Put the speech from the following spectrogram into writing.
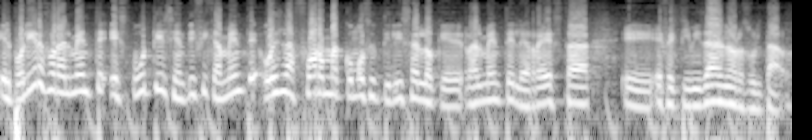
¿El polígrafo realmente es útil científicamente o es la forma como se utiliza lo que realmente le resta eh, efectividad en los resultados?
